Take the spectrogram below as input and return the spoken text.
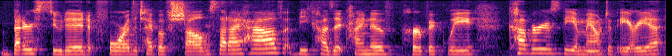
better suited for the type of shelves that I have because it kind of perfectly covers the amount of area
